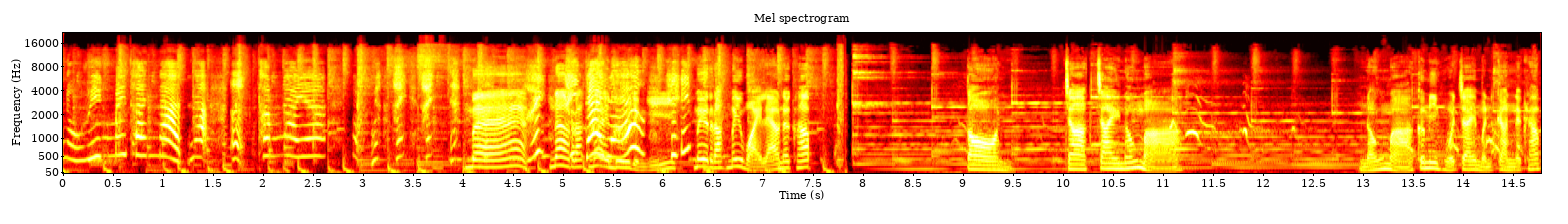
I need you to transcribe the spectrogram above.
หนูวิ่งไม่ถนัดน่ะ แหม้น่ารักน่าเอ็นดูอย่างนี้ ไม่รักไม่ไหวแล้วนะครับ ตอนจากใจน้องหมา น้องหมาก็มีหัวใจเหมือนกันนะครับ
